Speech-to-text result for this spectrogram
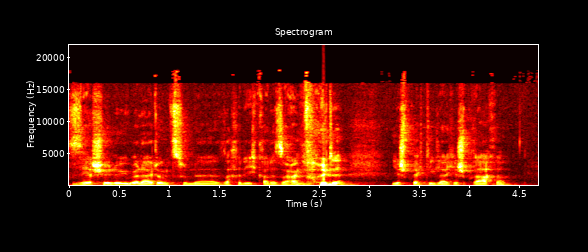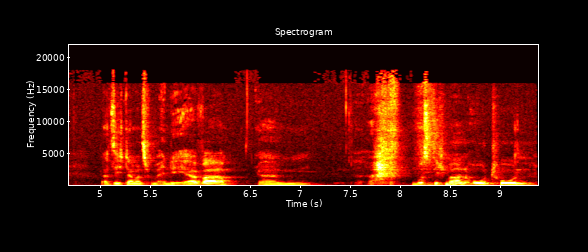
Sehr schöne Überleitung zu einer Sache, die ich gerade sagen wollte. Ihr sprecht die gleiche Sprache. Als ich damals beim NDR war, ähm, musste ich mal einen O-Ton,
